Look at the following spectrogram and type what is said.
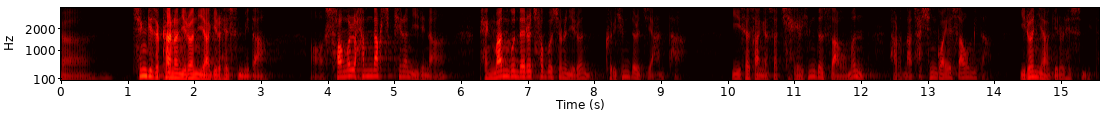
어, 칭기즈카는 이런 이야기를 했습니다. 어, 성을 함락시키는 일이나 백만 군대를 쳐부수는 일은 그리 힘들지 않다. 이 세상에서 제일 힘든 싸움은 바로 나 자신과의 싸움이다. 이런 이야기를 했습니다.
